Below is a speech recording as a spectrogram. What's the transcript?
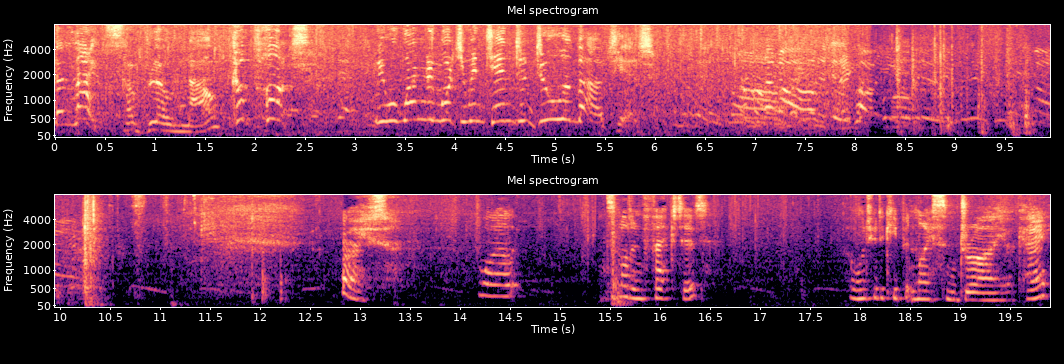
The lights have blown now. Kaput! We were wondering what you intend to do about it. Right. Well, it's not infected. I want you to keep it nice and dry, okay?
